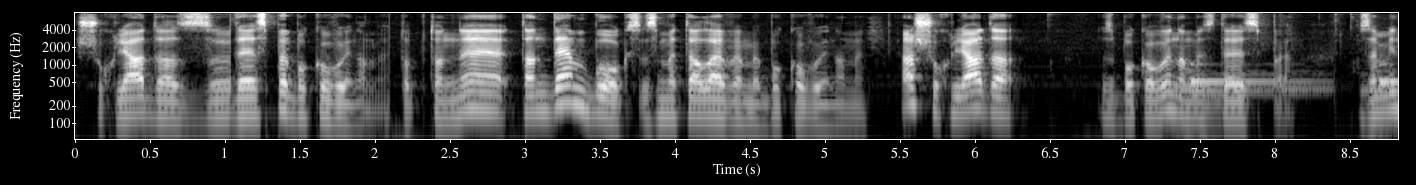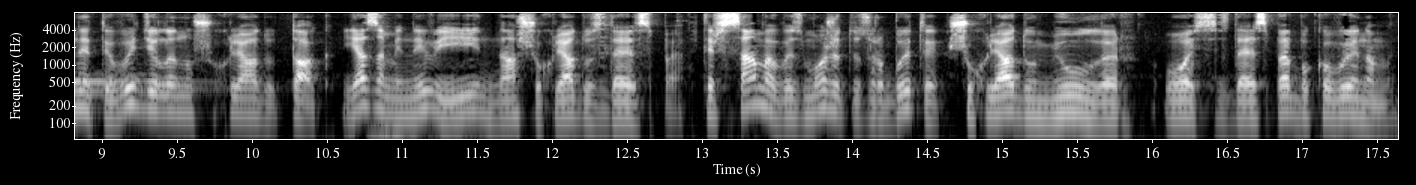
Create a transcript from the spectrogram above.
шухляда з DSP боковинами. Тобто не тандем бокс з металевими боковинами, а шухляда з боковинами з DSP. Замінити виділену шухляду. Так, я замінив її на шухляду з DSP. Те ж саме ви зможете зробити шухляду Mueller, ось з DSP боковинами.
